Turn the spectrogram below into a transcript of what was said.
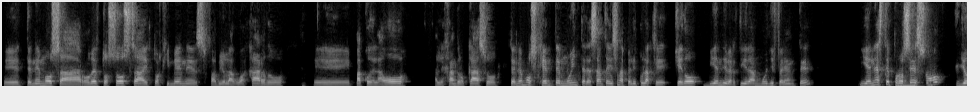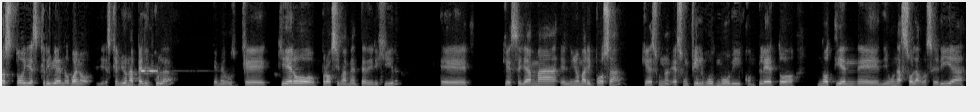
Eh, tenemos a Roberto Sosa, Héctor Jiménez, Fabiola Guajardo, eh, Paco de la O, Alejandro Caso. Tenemos gente muy interesante. Es una película que quedó bien divertida, muy diferente. Y en este proceso yo estoy escribiendo, bueno, escribí una película que, me, que quiero próximamente dirigir, eh, que se llama El Niño Mariposa, que es, una- es un feel good movie completo, no tiene ni una sola grosería,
